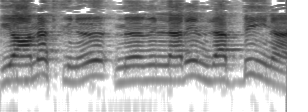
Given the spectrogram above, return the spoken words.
qiyamət günü möminlərin Rəbbi ilə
